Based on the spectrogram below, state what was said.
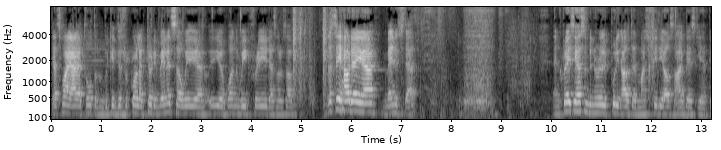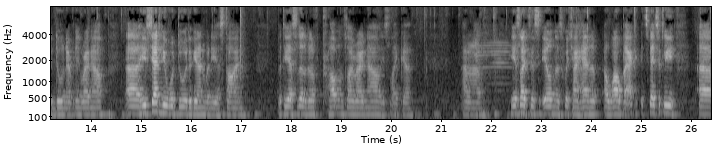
That's why I told them we can just record like 30 minutes, so we uh, you have one week free, that sort of stuff. Let's see how they uh, manage that. And Crazy hasn't been really putting out that much videos. I basically have been doing everything right now. Uh, he said he would do it again when he has time but he has a little bit of problems like right now. He's like, uh, I don't know. He has like this illness which I had a, a while back. It's basically uh,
